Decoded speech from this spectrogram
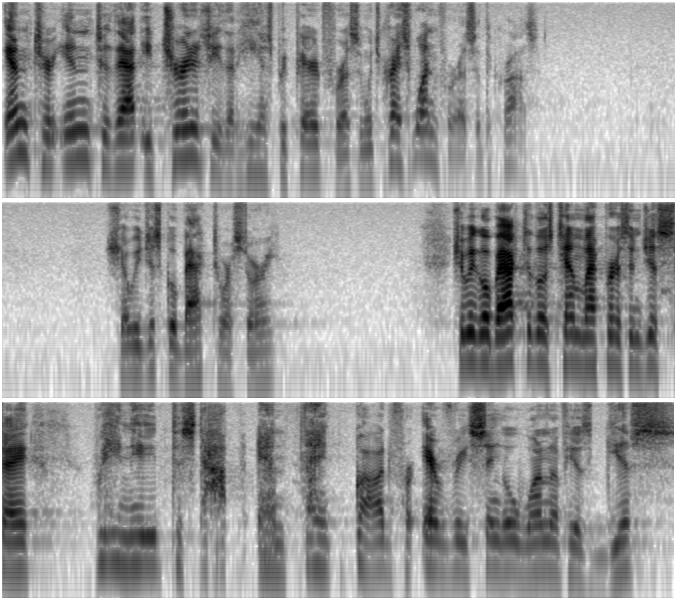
enter into that eternity that He has prepared for us and which Christ won for us at the cross? Shall we just go back to our story? Shall we go back to those ten lepers and just say, we need to stop and thank God for every single one of his gifts.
